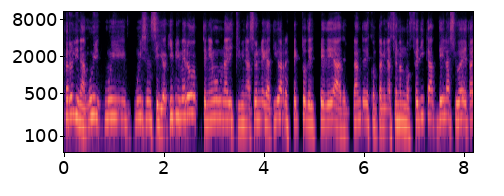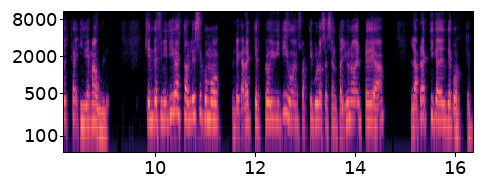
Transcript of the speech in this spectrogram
Carolina, muy, muy, muy sencillo. Aquí primero tenemos una discriminación negativa respecto del PDA, del Plan de Descontaminación Atmosférica de la ciudad de Talca y de Maule, que en definitiva establece como de carácter prohibitivo en su artículo 61 del PDA la práctica del deporte.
